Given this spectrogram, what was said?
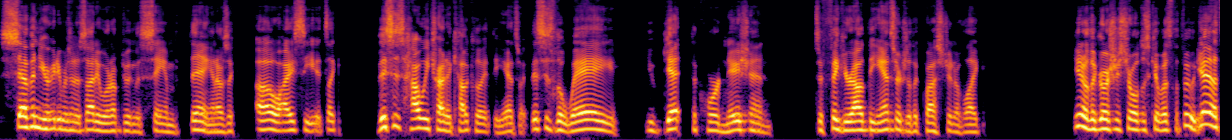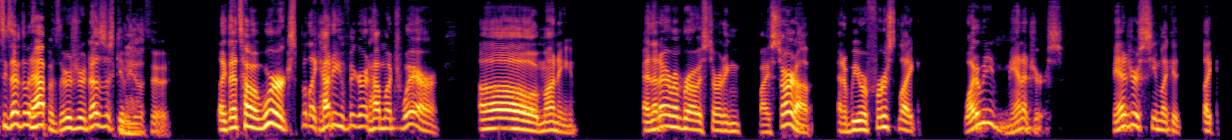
70 or 80% of society would end up doing the same thing. And I was like, oh, I see. It's like, this is how we try to calculate the answer. Like, this is the way you get the mm-hmm. coordination to figure out the answer to the question of like, you know, the grocery store will just give us the food. Yeah, that's exactly what happens. The grocery store does just give yeah. you the food. Like that's how it works. But like, how do you figure out how much where? Oh, money. And then I remember I was starting my startup and we were first like, why do we need managers? Managers seem like it, like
